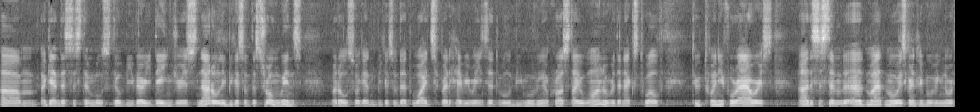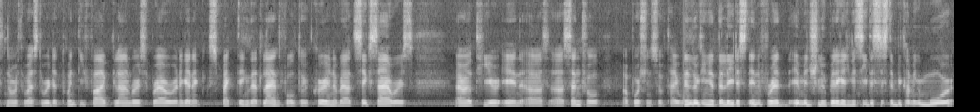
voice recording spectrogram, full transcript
um, again, the system will still be very dangerous, not only because of the strong winds, but also again because of that widespread heavy rains that will be moving across Taiwan over the next 12 to 24 hours. Uh, the system uh, Matmo is currently moving north northwestward at 25 kilometers per hour, and again expecting that landfall to occur in about six hours out here in uh, uh central uh, portions of Taiwan. And looking at the latest infrared image loop, and again, you can see the system becoming more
